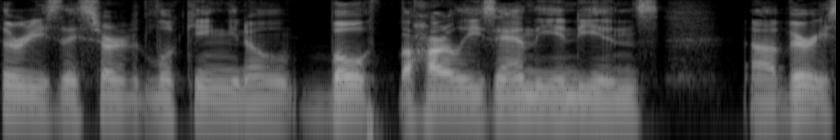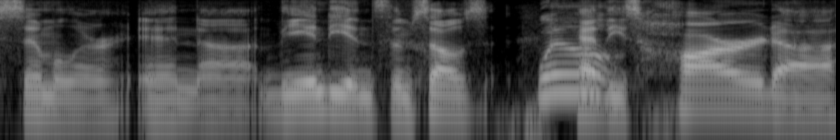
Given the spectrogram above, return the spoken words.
30s, they started looking, you know, both the Harleys and the Indians. Uh, very similar, and uh, the Indians themselves Well- had these hard uh,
